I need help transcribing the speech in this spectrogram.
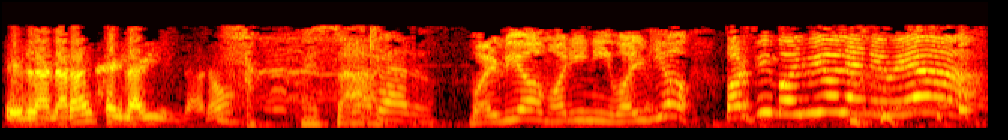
es la naranja y la guinda, ¿no? Exacto. Claro. Volvió Morini, volvió. Por fin volvió la NBA.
